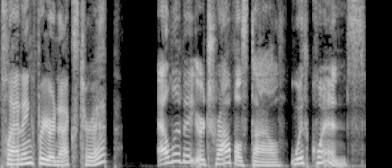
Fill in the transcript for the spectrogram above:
Planning for your next trip? Elevate your travel style with Quince.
